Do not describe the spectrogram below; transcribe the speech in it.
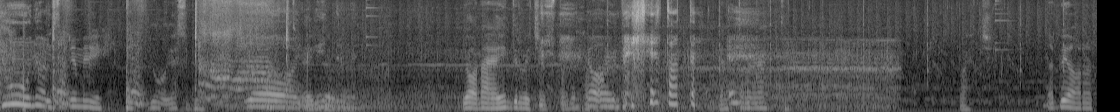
Юу нэр Инстаграмээ Йоо яасан бэ? ёо Эндер эндэр мэ. Йоо на эндэр мэ чи өстө муу. ёо бэлэр. Янтрага. Бач би ороод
